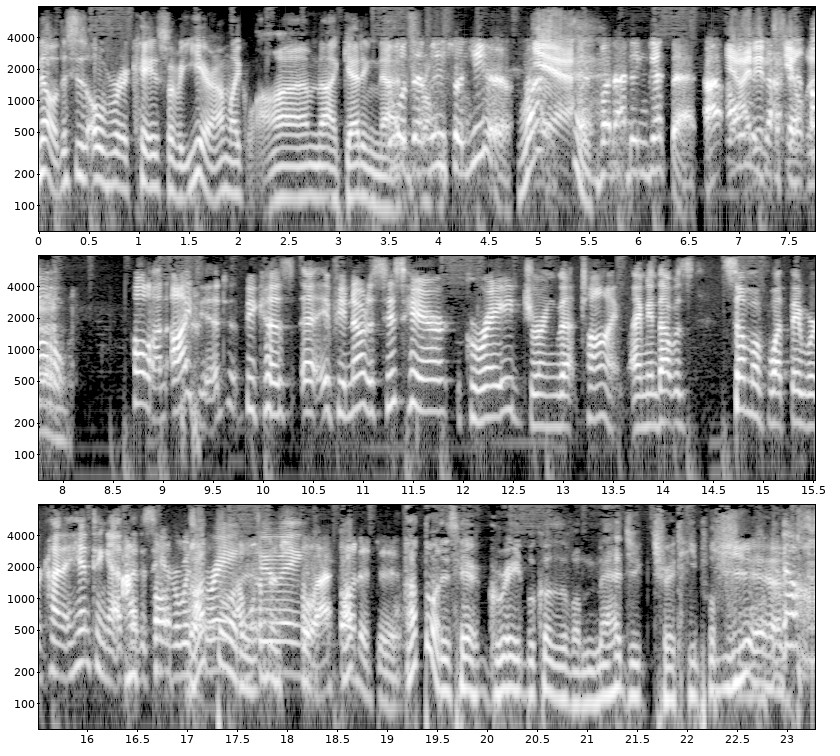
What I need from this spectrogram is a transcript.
no, this is over a case of a year. I'm like, well, I'm not getting that. it was at least a year, right? Yeah. But, but I didn't get that. I, Yeah, I didn't got feel that. that. Oh, hold on. I did because uh, if you notice, his hair grayed during that time. I mean, that was some of what they were kind of hinting at I that his thought hair was. I gray thought I it- wasn't doing. sure. I thought it did. I thought his hair grayed because of a magic trick he performed. Yeah. No,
